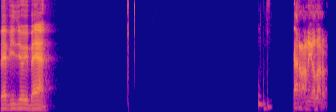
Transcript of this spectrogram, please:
ve videoyu beğen. Yaranıyorlarım.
